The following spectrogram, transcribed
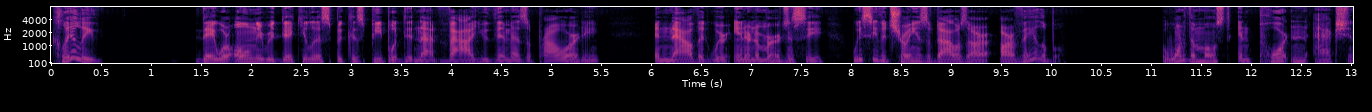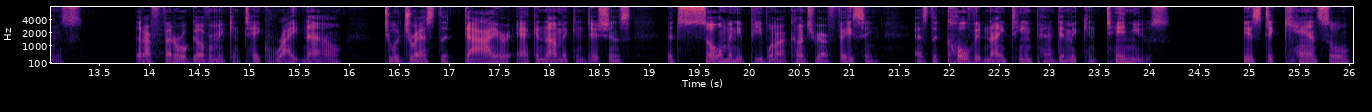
Clearly, they were only ridiculous because people did not value them as a priority. And now that we're in an emergency, we see the trillions of dollars are, are available. But one of the most important actions that our federal government can take right now to address the dire economic conditions that so many people in our country are facing as the COVID 19 pandemic continues is to cancel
